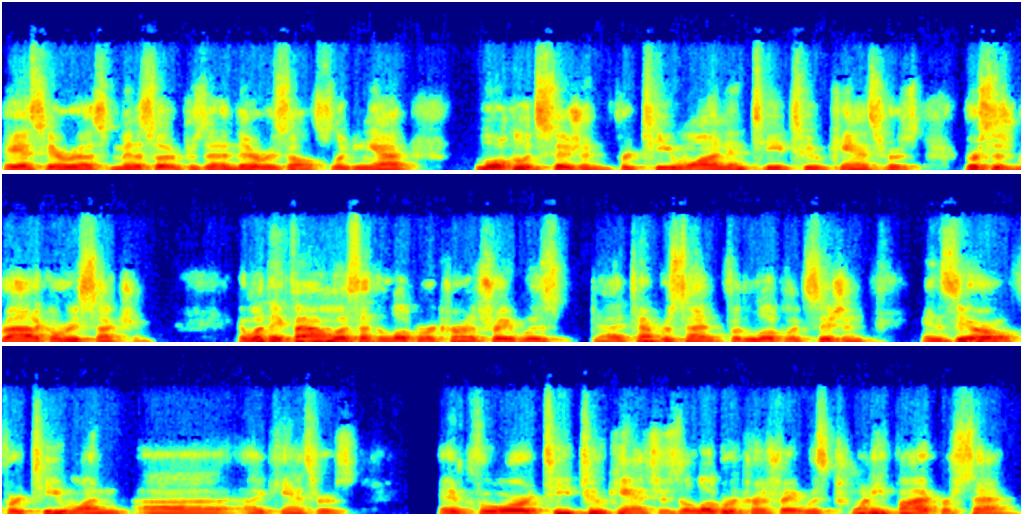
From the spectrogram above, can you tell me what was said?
ASCRS, Minnesota presented their results looking at local excision for T1 and T2 cancers versus radical resection. And what they found was that the local recurrence rate was uh, 10% for the local excision and zero for T1 uh, uh, cancers. And for T2 cancers, the local recurrence rate was 25%.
